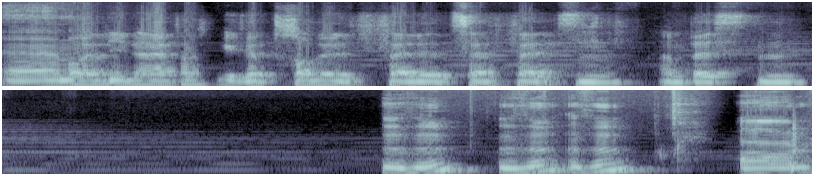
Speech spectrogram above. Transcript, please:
Ähm, und ihn einfach ihre Trommelfälle zerfetzen. Am besten. mhm, mhm, mhm. Ähm,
